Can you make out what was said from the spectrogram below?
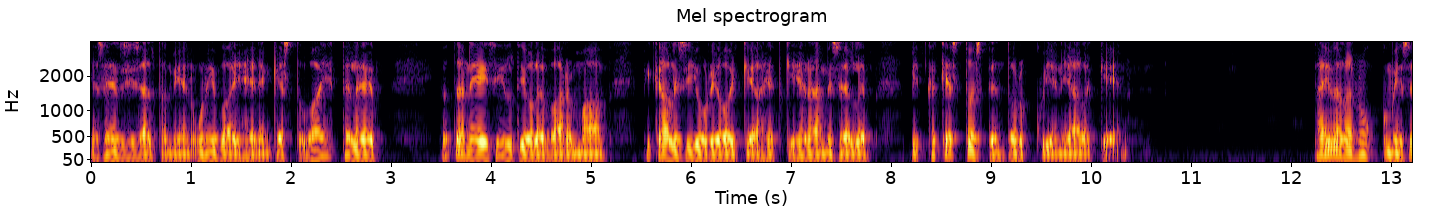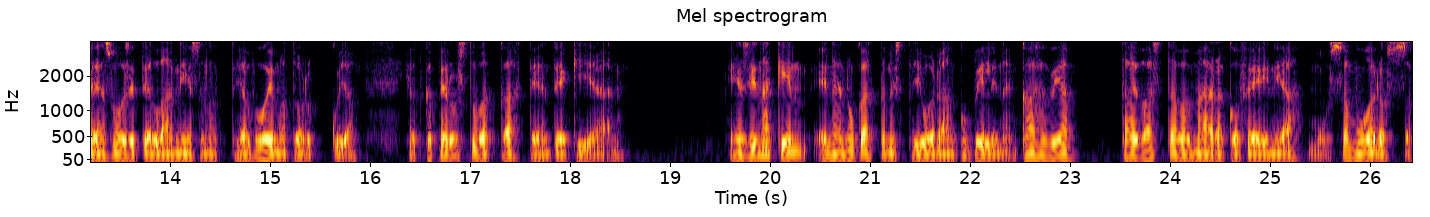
ja sen sisältämien univaiheiden kesto vaihtelee, joten ei silti ole varmaa, mikä olisi juuri oikea hetki heräämiselle pitkäkestoisten torkkujen jälkeen. Päivällä nukkumiseen suositellaan niin sanottuja voimatorkkuja, jotka perustuvat kahteen tekijään. Ensinnäkin ennen nukahtamista juodaan kupillinen kahvia tai vastaava määrä kofeiinia muussa muodossa.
